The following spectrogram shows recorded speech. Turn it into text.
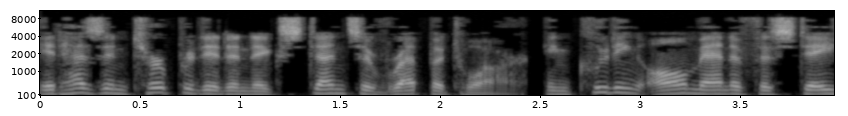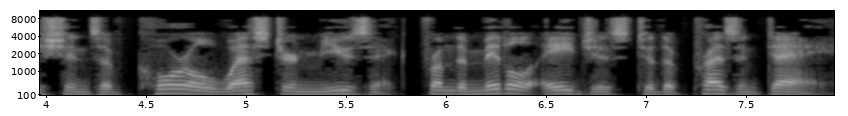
it has interpreted an extensive repertoire, including all manifestations of choral Western music, from the Middle Ages to the present day.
